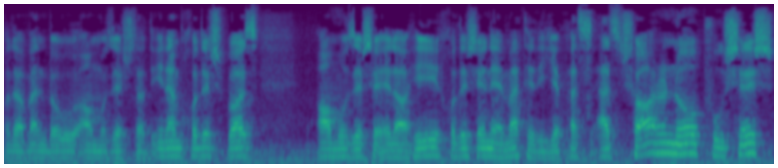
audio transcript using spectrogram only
خداوند به او آموزش داد. اینم خودش باز آموزش الهی خودش نعمت دیگه. پس از چهار نوع پوشش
